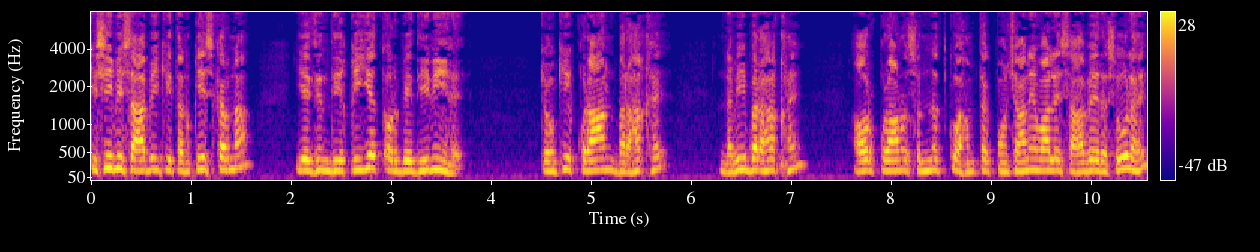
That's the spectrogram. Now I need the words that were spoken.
کسی بھی صحابی کی تنقید کرنا یہ زندقیت اور بے دینی ہے، کیونکہ قرآن برحق ہے، نبی برحق ہیں اور قرآن و سنت کو ہم تک پہنچانے والے صحاب رسول ہیں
